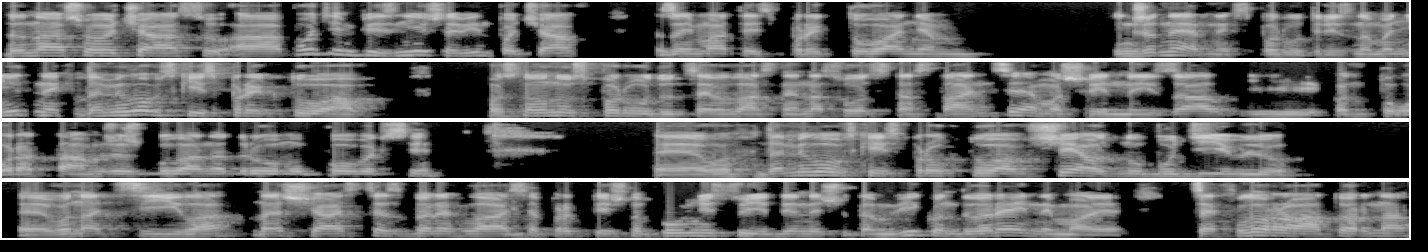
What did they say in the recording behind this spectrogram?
до нашого часу. А потім пізніше він почав займатися проєктуванням інженерних споруд різноманітних. Даміловський спроєктував основну споруду. Це власне насосна станція, машинний зал і контора. Там же ж була на другому поверсі. Е, Даміловський спроектував ще одну будівлю. Е, Вона ціла, на щастя, збереглася практично повністю. Єдине, що там вікон, дверей немає. Це хлораторна.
